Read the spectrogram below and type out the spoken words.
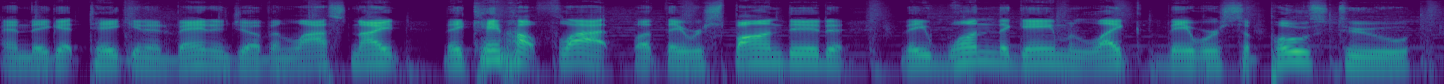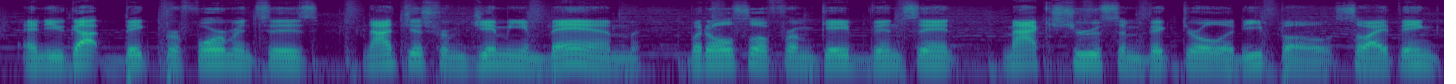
and they get taken advantage of. And last night, they came out flat, but they responded. They won the game like they were supposed to, and you got big performances, not just from Jimmy and Bam, but also from Gabe Vincent, Max Strus, and Victor Oladipo. So I think,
